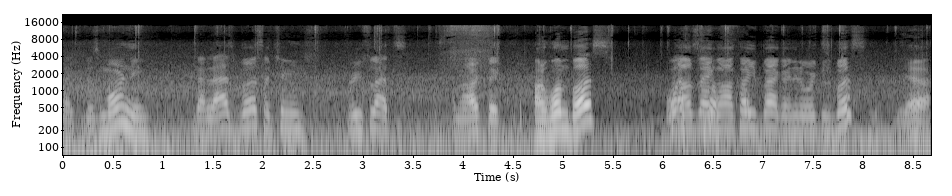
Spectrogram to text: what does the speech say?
like this morning, that last bus, I changed three flats on the Arctic. On one bus? And I was like, oh, I'll call you back. I need to work this bus. Yeah.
